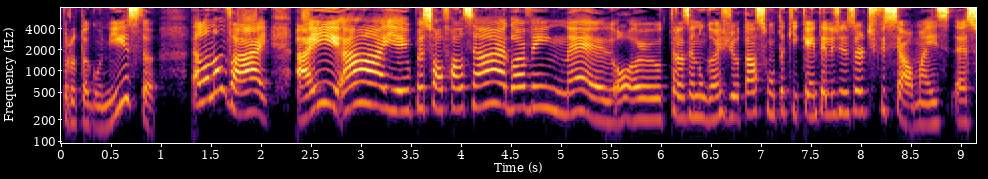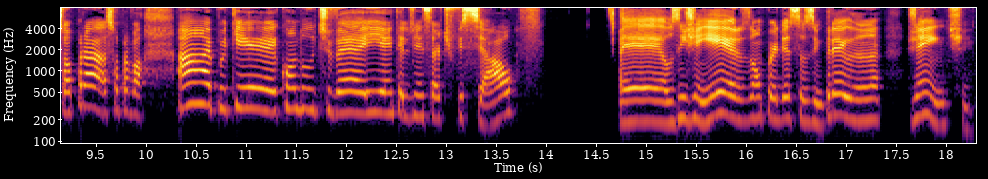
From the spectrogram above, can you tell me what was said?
protagonista, ela não vai. Aí, ah, e aí o pessoal fala assim: ah, agora vem, né, eu trazendo um gancho de outro assunto aqui, que é a inteligência artificial, mas é só para só falar. Ah, é porque quando tiver aí a inteligência artificial, é, os engenheiros vão perder seus empregos. Né? Gente,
